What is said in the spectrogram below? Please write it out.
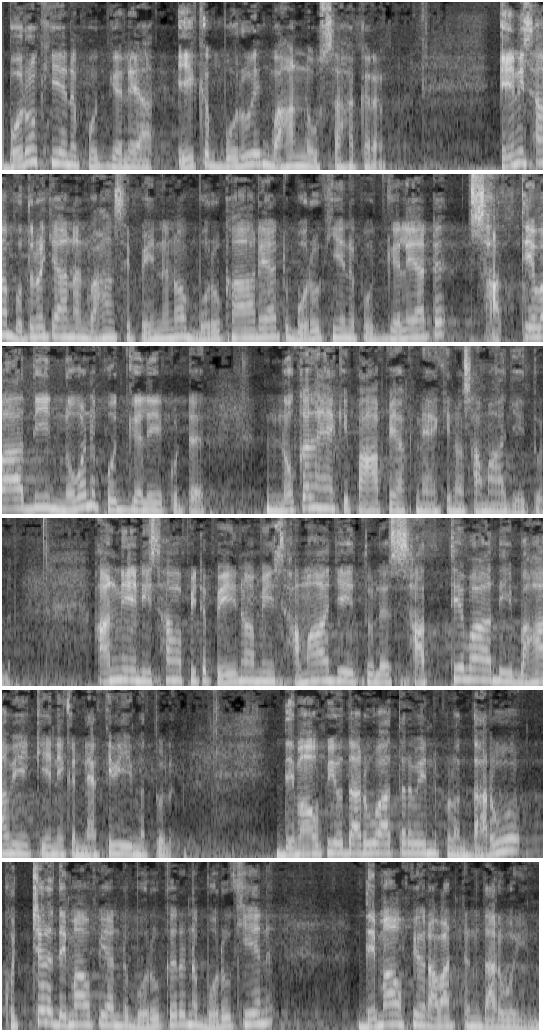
බොරු කියන පුද්ගලයා ඒක බොරුවෙන් වහන්න උත්සාහ කරන. එනිසා බුදුරජාණන් වහන්සේ පෙන්න්නනවා බොරුකාරයට බොරු කියන පුද්ගලයට සත්‍යවාදී නොවන පුද්ගලයකුට නොකළ හැකි පාපයක් නෑකින සමාජය තුළ. අන්නේ නිසා අපිට පේනවා මේ සමාජය තුළ සත්‍යවාදී භාවය කියන එක නැතිවීම තුළ. දෙමවපියෝ දරුව අතර වෙන්න පුළන් දරුව කොච්චර දෙමවපියන්ට බොරු කරන බොරු කියන දෙමවපියෝ රවට්ටන දරුව ඉන්න.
